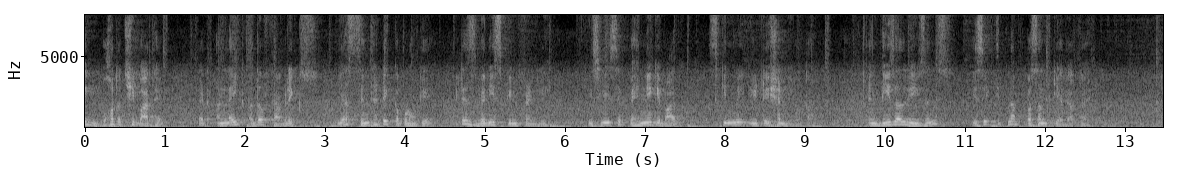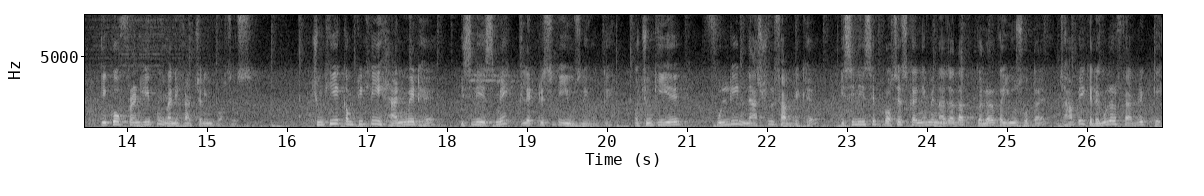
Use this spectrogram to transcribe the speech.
एक बहुत अच्छी बात है दैट अनलाइक अदर फैब्रिक्स या सिंथेटिक कपड़ों के it is very skin friendly इसलिए इसे पहनने के बाद स्किन में इरिटेशन नहीं होता. एंड दीज आर रीजन्स इसे इतना पसंद किया जाता है. इको फ्रेंडली मैन्युफैक्चरिंग प्रोसेस चूँकि ये कम्प्लीटली हैंडमेड है इसलिए इसमें इलेक्ट्रिसिटी यूज़ नहीं होती। और चूँकि ये फुल्ली नेचुरल फैब्रिक है, इसीलिए इसे प्रोसेस करने में ना ज़्यादा कलर का यूज़ होता है। जहाँ पे एक रेगुलर फैब्रिक के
